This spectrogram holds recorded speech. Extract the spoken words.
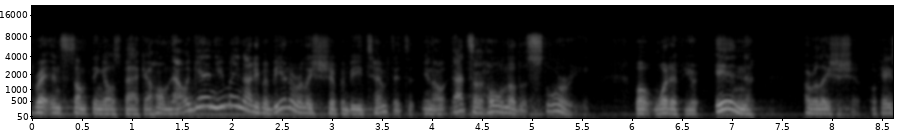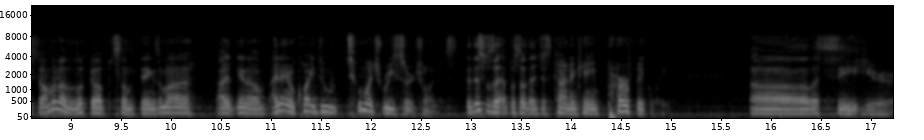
threatens something else back at home. Now again, you may not even be in a relationship and be tempted to, you know, that's a whole nother story. But what if you're in a relationship? Okay, so I'm gonna look up some things. I'm gonna, I, you know, I didn't quite do too much research on this, but this was an episode that just kind of came perfectly. Uh, let's see here.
